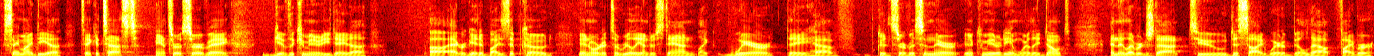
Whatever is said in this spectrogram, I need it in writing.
The same idea, take a test, answer a survey, give the community data uh, aggregated by zip code, in order to really understand like where they have good service in their uh, community and where they don't. And they leverage that to decide where to build out fiber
